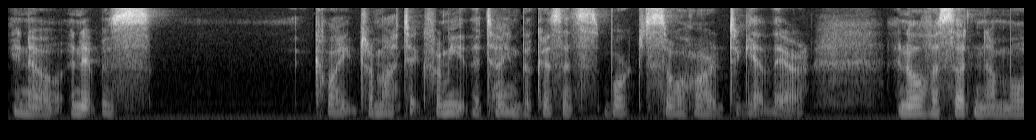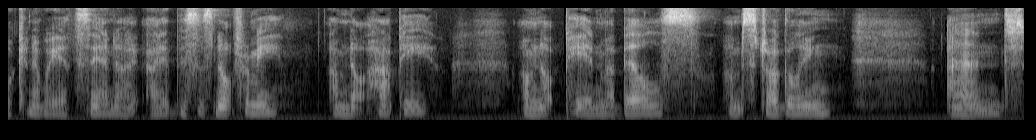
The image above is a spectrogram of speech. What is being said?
you know, and it was quite dramatic for me at the time because I'd worked so hard to get there. And all of a sudden, I'm walking away saying, I, I, This is not for me. I'm not happy. I'm not paying my bills. I'm struggling. And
